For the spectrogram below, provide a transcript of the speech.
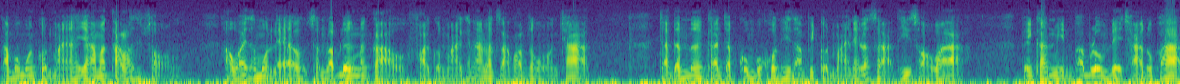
ตามประมวลกฎหมายอาญามาตรา 112 เอาไว้ทั้งหมดแล้วสำหรับเรื่องดังกล่าว ฝ่ายกฎหมายคณะรักษาความสงบแห่งชาติ จะดำเนินการจับกลุ่มบุคคลที่ทำผิดกฎหมายในลักษณะที่สอว่า เป็นการหมิ่นพระบรมเดชานุภาพ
